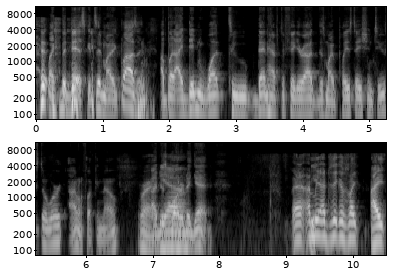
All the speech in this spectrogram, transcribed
like the disc. It's in my closet, Uh, but I didn't want to then have to figure out does my PlayStation two still work? I don't fucking know. Right. I just bought it again. I I mean, I think it's like I,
